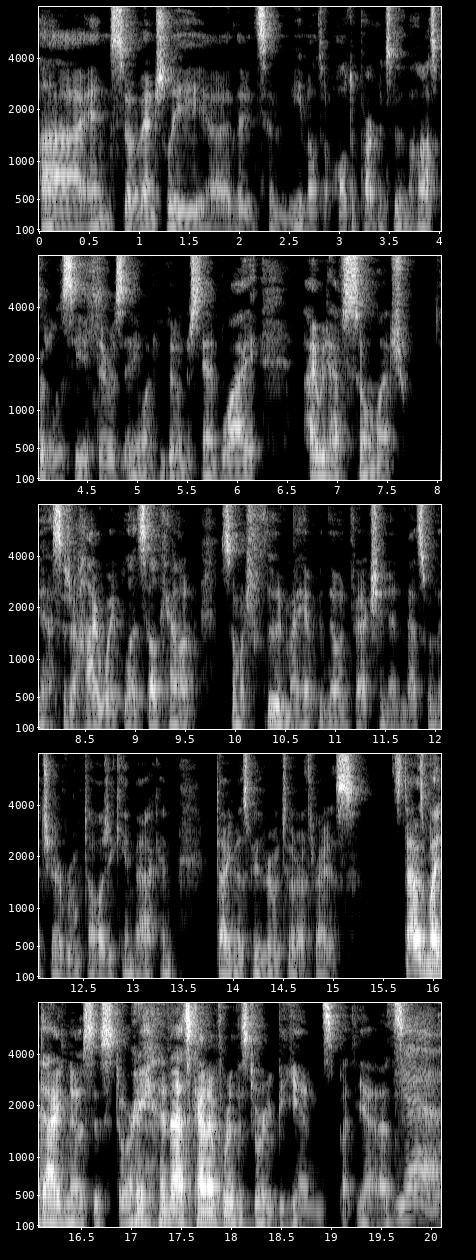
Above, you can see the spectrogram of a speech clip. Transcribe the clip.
uh, and so eventually uh, they'd send an email to all departments within the hospital to see if there was anyone who could understand why I would have so much, yeah, such a high white blood cell count, so much fluid in my hip with no infection. And that's when the chair of rheumatology came back and diagnosed me with rheumatoid arthritis so that was my diagnosis story and that's kind of where the story begins but yeah that's yeah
